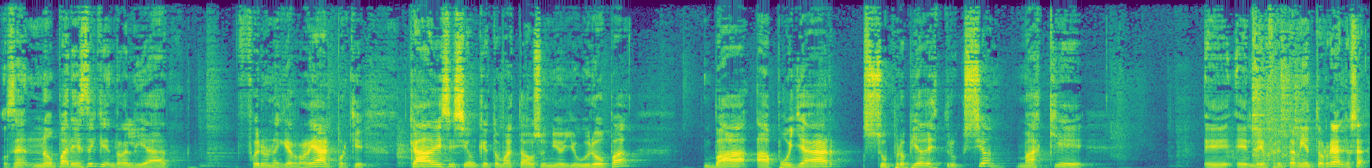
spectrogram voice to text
O sea, no parece que en realidad fuera una guerra real, porque cada decisión que toma Estados Unidos y Europa va a apoyar su propia destrucción, más que eh, el enfrentamiento real. O sea,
